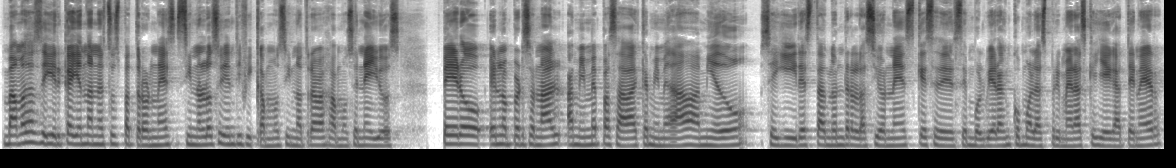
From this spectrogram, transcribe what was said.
vamos a seguir cayendo en estos patrones si no los identificamos y no trabajamos en ellos. Pero en lo personal, a mí me pasaba que a mí me daba miedo seguir estando en relaciones que se desenvolvieran como las primeras que llegué a tener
